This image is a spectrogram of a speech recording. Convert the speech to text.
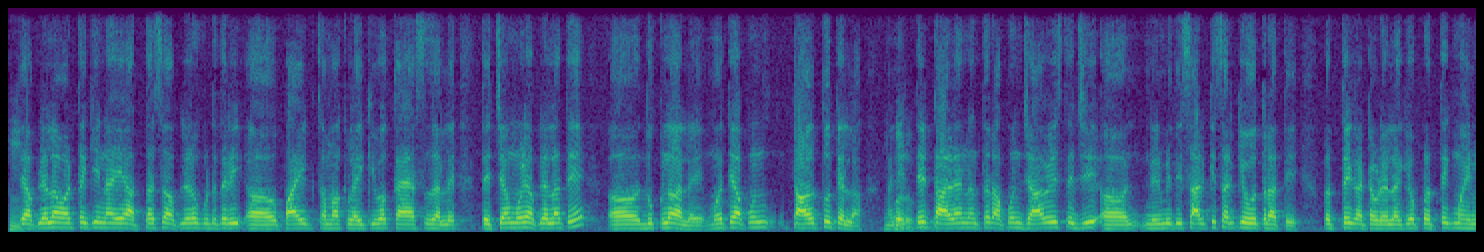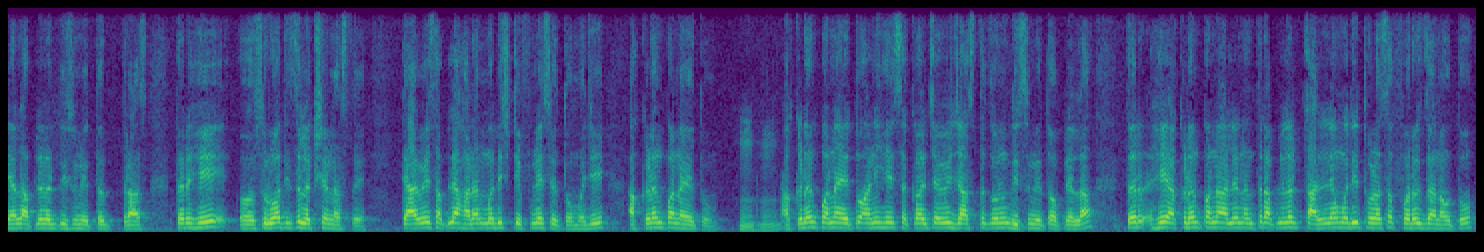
ते आपल्याला वाटतं की नाही आत्ताच आपल्याला कुठेतरी पाय चमकलाय किंवा काय असं झालंय त्याच्यामुळे आपल्याला ते दुखणं आलंय. मग ते आपण टाळतो त्याला. आणि ते टाळल्यानंतर आपण ज्यावेळेस त्याची निर्मिती सारखी सारखी होत राहते प्रत्येक आठवड्याला किंवा प्रत्येक महिन्याला आपल्याला दिसून येतं त्रास तर हे सुरुवातीचं लक्षण असतंय. त्यावेळेस आपल्या हाडांमध्ये स्टिफनेस येतो म्हणजे आकडणपणा येतो. आकडणपणा येतो आणि हे सकाळच्या वेळी जास्त करून दिसून येतो आपल्याला. तर हे आकडणपणा आल्यानंतर आपल्याला चालण्यामध्ये थोडासा फरक जाणवतो.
